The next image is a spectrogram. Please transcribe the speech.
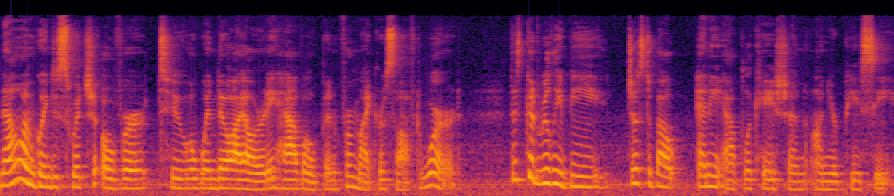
Now I'm going to switch over to a window I already have open for Microsoft Word. This could really be just about any application on your PC.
